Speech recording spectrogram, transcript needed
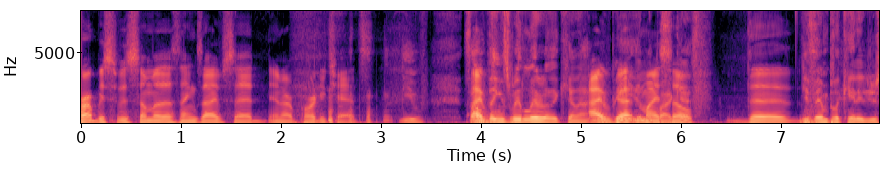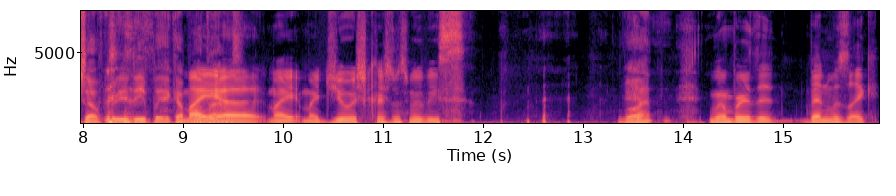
Probably with some of the things I've said in our party chats. You've, some I've- things we literally cannot. I've gotten in the myself the You've implicated yourself pretty deeply a couple my of times. uh my my Jewish Christmas movies. what? Remember that Ben was like,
